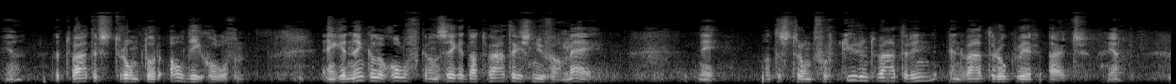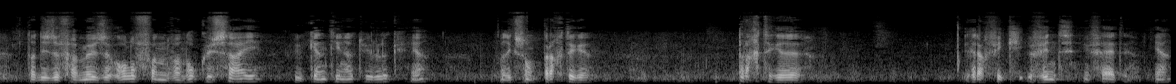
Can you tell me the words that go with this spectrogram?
Ja? Het water stroomt door al die golven. En geen enkele golf kan zeggen dat water is nu van mij. Nee, want er stroomt voortdurend water in en water ook weer uit. Ja? Dat is de fameuze golf van, van Hokusai. U kent die natuurlijk. Ja? Dat ik zo'n prachtige, prachtige grafiek vind, in feite. Ja?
